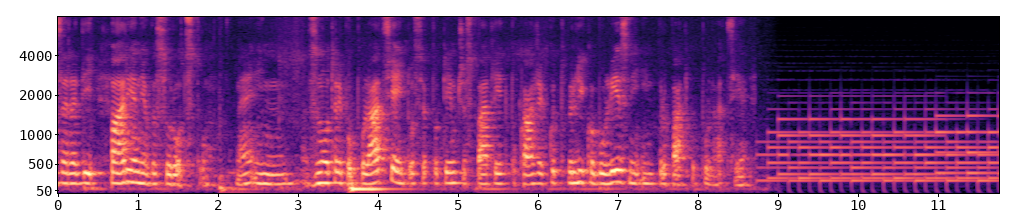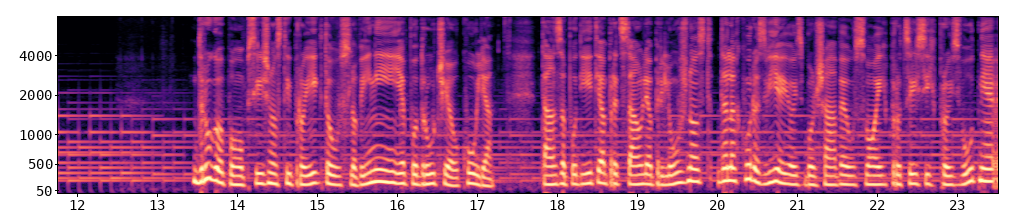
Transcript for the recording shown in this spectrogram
zaradi parjenja v sorodstvu ne, in znotraj populacije, in to se potem čez par let pokaže kot veliko bolezni in propad populacije. Drugo po obsežnosti projektov v Sloveniji je področje okolja. Ta za podjetja predstavlja priložnost, da lahko razvijajo izboljšave v svojih procesih proizvodnje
